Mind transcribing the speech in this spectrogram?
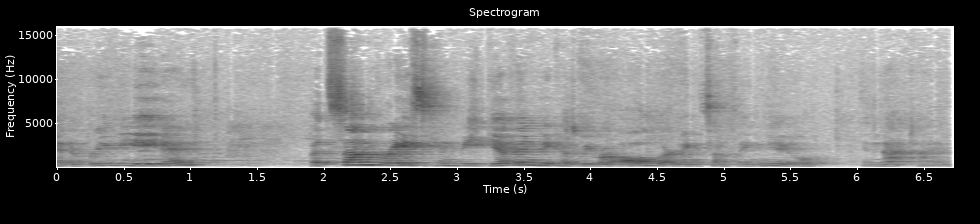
and abbreviated, but some grace can be given because we were all learning something new in that time.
